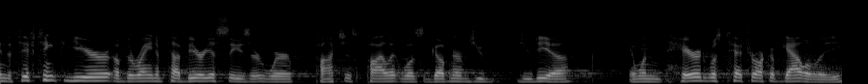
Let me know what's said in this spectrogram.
in the 15th year of the reign of Tiberius Caesar, where Pontius Pilate was governor of Judea, and when Herod was tetrarch of Galilee,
